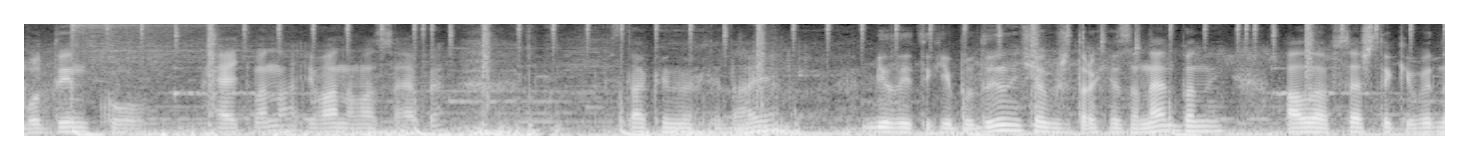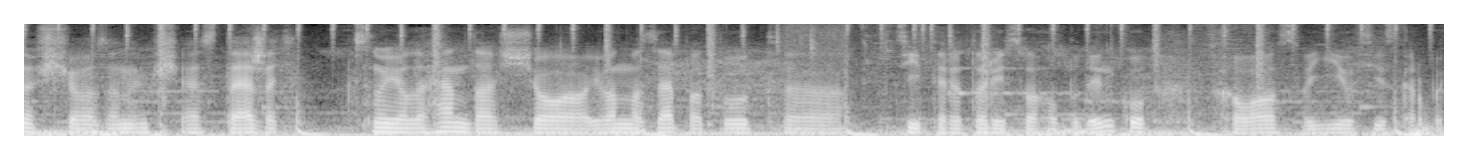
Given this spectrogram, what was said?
будинку гетьмана Івана Мазепи. Так він виглядає. Білий такий будиночок, вже трохи занедбаний, але все ж таки видно, що за ним ще стежать. Існує легенда, що Іван Мазепа тут, е, в цій території свого будинку, сховав свої усі скарби.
